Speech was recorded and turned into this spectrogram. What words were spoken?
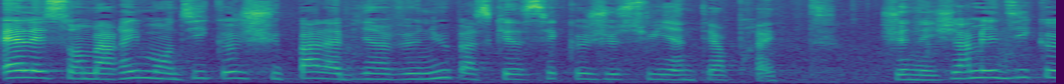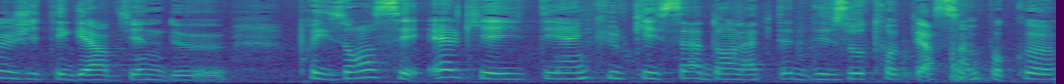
elle et son mari m'ont dit que je ne suis pas la bienvenue parce qu'elle sait que je suis interprète. Je n'ai jamais dit que j'étais gardienne de prison. C'est elle qui a été inculquée ça dans la tête des autres personnes pour que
